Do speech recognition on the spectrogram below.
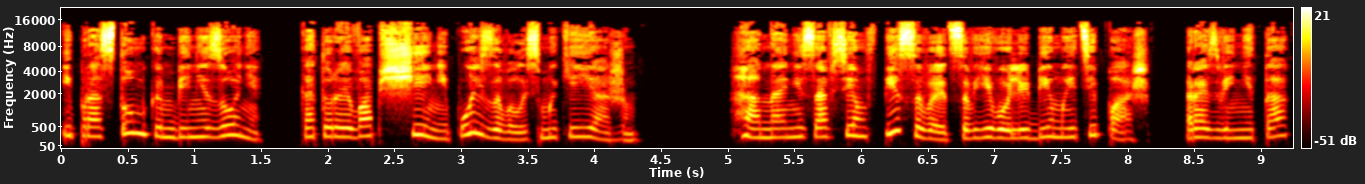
и простом комбинезоне, которая вообще не пользовалась макияжем. Она не совсем вписывается в его любимый типаж, разве не так?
